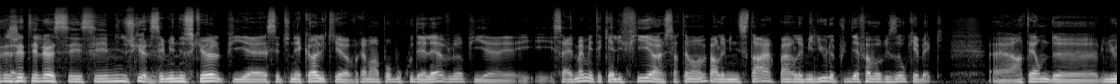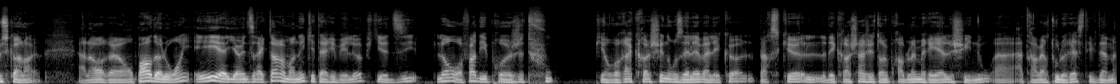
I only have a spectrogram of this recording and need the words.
déjà été là. C'est minuscule. C'est minuscule, puis euh, c'est une école qui a vraiment pas beaucoup d'élèves, là, euh, et- ça a même été qualifié à un certain moment par le ministère par le milieu le plus défavorisé au Québec euh, en termes de milieu scolaire. Alors, euh, on part de loin et il y a un directeur à un moment donné qui est arrivé là, puis qui a dit là, on va faire des projets de fous. Puis on va raccrocher nos élèves à l'école parce que le décrochage est un problème réel chez nous, à, travers tout le reste, évidemment.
